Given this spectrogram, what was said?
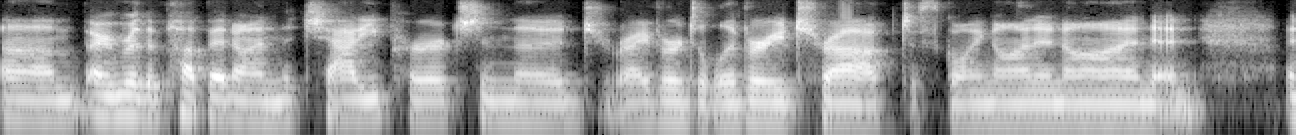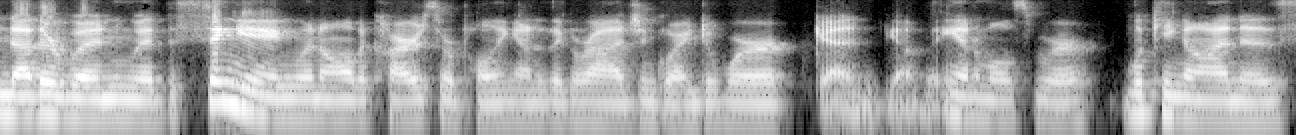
Um, I remember the puppet on the chatty perch in the driver delivery truck, just going on and on. And another one with the singing when all the cars were pulling out of the garage and going to work, and you know, the animals were looking on as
